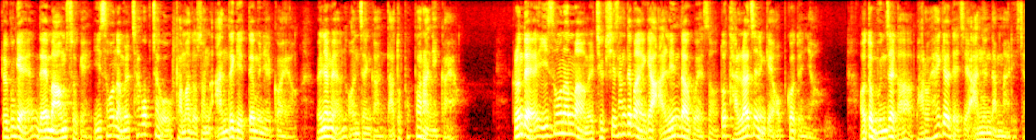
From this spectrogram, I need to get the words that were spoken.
결국에 내 마음속에 이 서운함을 차곡차곡 담아둬선 안 되기 때문일 거예요. 왜냐면 언젠간 나도 폭발하니까요. 그런데 이 서운한 마음을 즉시 상대방에게 알린다고 해서 또 달라지는 게 없거든요. 어떤 문제가 바로 해결되지 않는단 말이죠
